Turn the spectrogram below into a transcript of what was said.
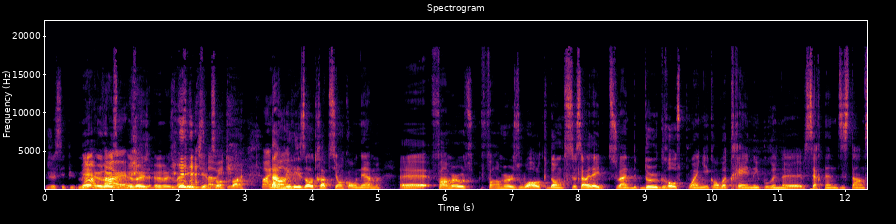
je sais plus. Mais Ah, heureusement, peur. heureuse- heureusement, les gyms sont ouverts. Ouais, Parmi ouais. les autres options qu'on aime, euh, farmers, farmers Walk, donc ça, ça va être souvent deux grosses poignées qu'on va traîner pour une euh, certaine distance.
